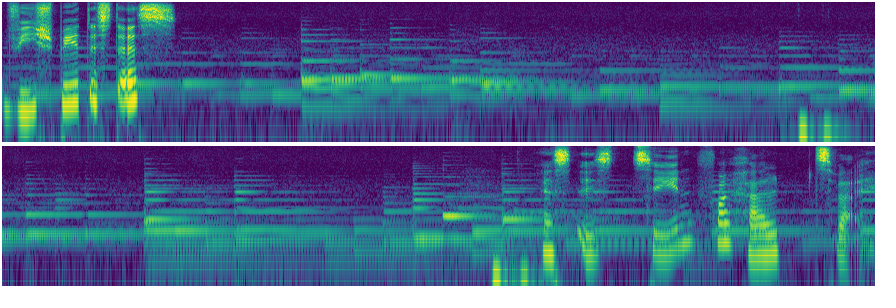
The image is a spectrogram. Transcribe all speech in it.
Wie spät ist es? Es ist zehn vor halb zwei.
